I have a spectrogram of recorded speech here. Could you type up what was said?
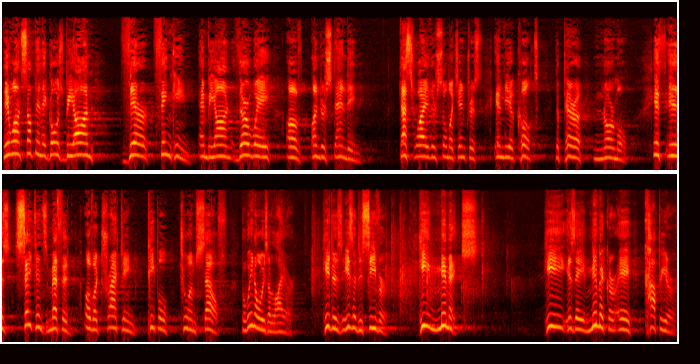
They want something that goes beyond their thinking and beyond their way of understanding. That's why there's so much interest in the occult, the paranormal. It is Satan's method of attracting people to himself. But we know he's a liar. He does, he's a deceiver. He mimics. He is a mimicker, a copier.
